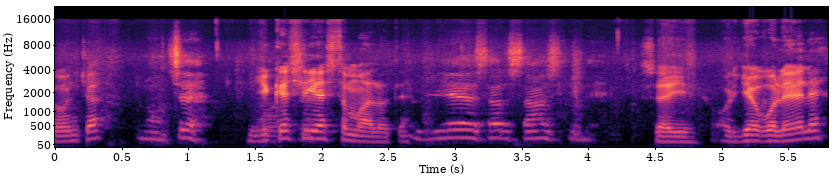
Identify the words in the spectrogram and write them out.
लोनचा लौचे। ये किस लिए इस्तेमाल होते हैं? ये सर सांस के लिए। सही है। और ये गुलेल है?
